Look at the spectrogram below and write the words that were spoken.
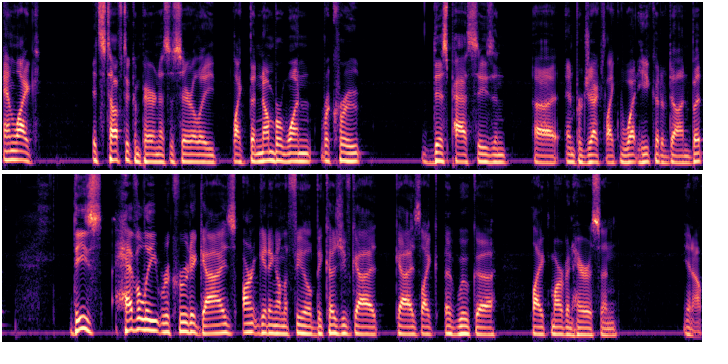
and like it's tough to compare necessarily like the number one recruit this past season uh, and project like what he could have done, but these heavily recruited guys aren't getting on the field because you've got guys like Egbuka, like Marvin Harrison, you know,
